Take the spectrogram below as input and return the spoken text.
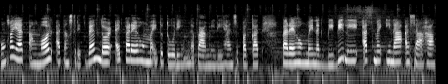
Kung kaya't ang mall at ang street vendor ay parehong maituturing na pamilihan sapagkat parehong may nagbibili at may inaasahang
